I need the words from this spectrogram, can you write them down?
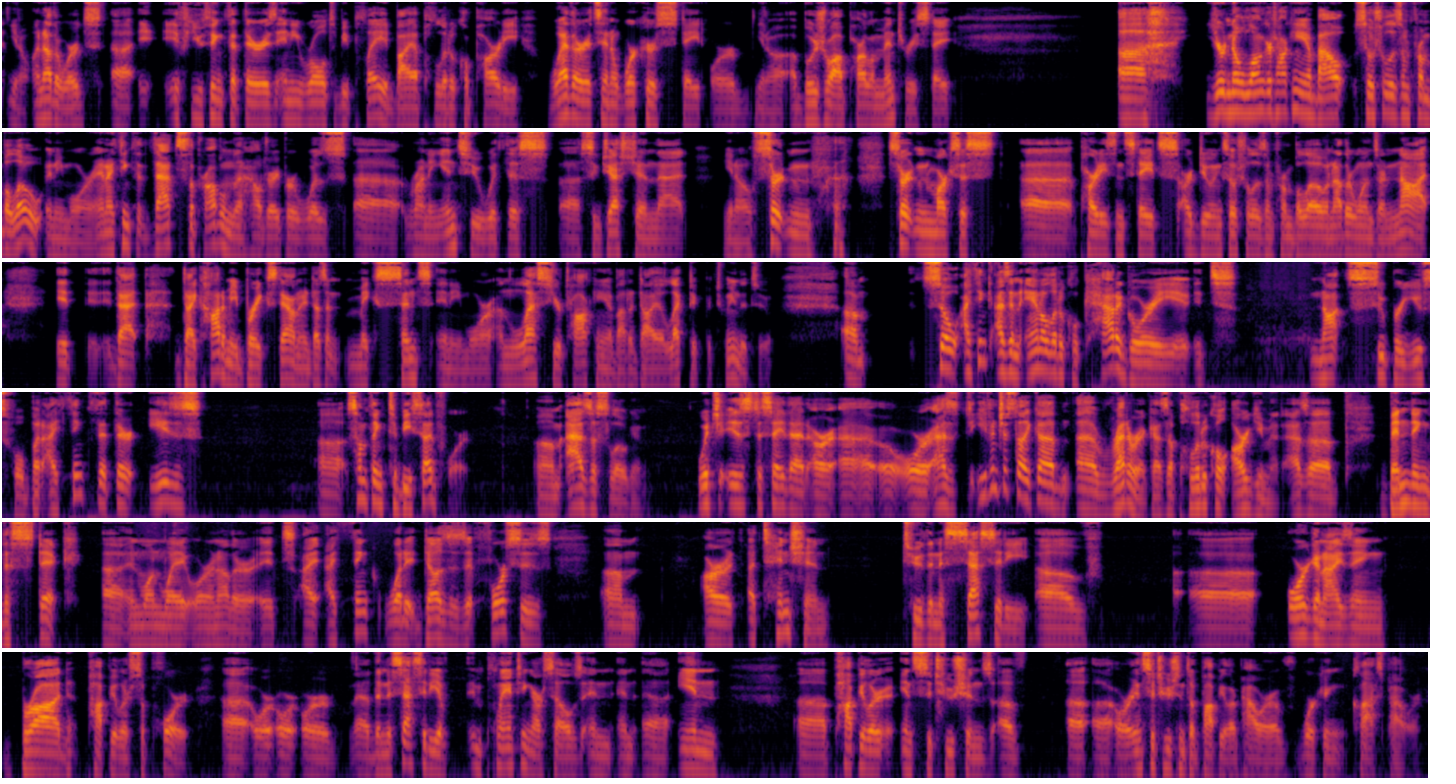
you know, in other words, uh, if you think that there is any role to be played by a political party, whether it's in a workers' state or you know a bourgeois parliamentary state, uh, you're no longer talking about socialism from below anymore. And I think that that's the problem that Hal Draper was uh, running into with this uh, suggestion that you know certain certain Marxist uh, parties and states are doing socialism from below, and other ones are not. It, that dichotomy breaks down and it doesn't make sense anymore unless you're talking about a dialectic between the two. Um, so I think as an analytical category, it's not super useful, but I think that there is uh, something to be said for it um, as a slogan, which is to say that, or uh, or as even just like a, a, rhetoric, as a political argument, as a bending the stick uh, in one way or another. It's I, I think what it does is it forces um, our attention to the necessity of uh, organizing broad popular support uh, or or, or uh, the necessity of implanting ourselves in in, uh, in uh, popular institutions of uh, uh, or institutions of popular power of working class power,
